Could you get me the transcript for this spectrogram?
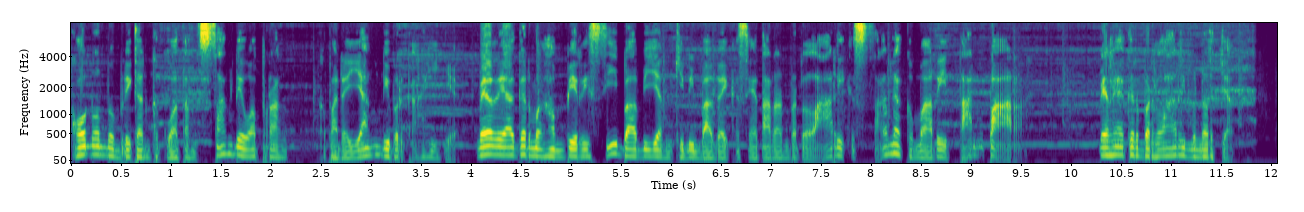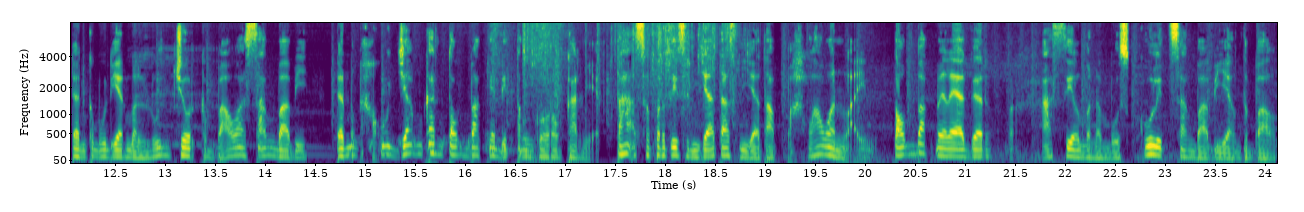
konon memberikan kekuatan sang dewa perang kepada yang diberkahinya. Meleager menghampiri si babi yang kini bagai kesetanan berlari ke sana kemari tanpa arah. Meleager berlari menerjang dan kemudian meluncur ke bawah sang babi dan menghujamkan tombaknya di tenggorokannya. Tak seperti senjata-senjata pahlawan lain, tombak Meleager berhasil menembus kulit sang babi yang tebal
